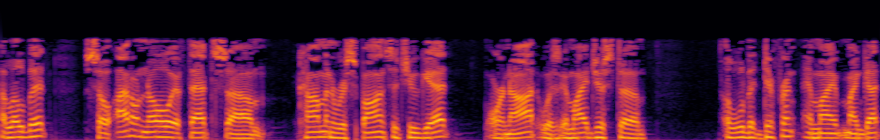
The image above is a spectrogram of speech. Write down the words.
a little bit. So I don't know if that's um, common response that you get or not. Was am I just uh, a little bit different in my my gut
